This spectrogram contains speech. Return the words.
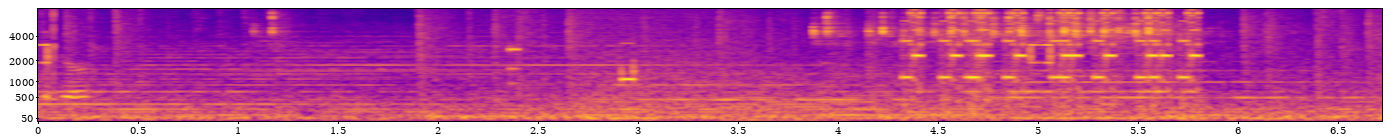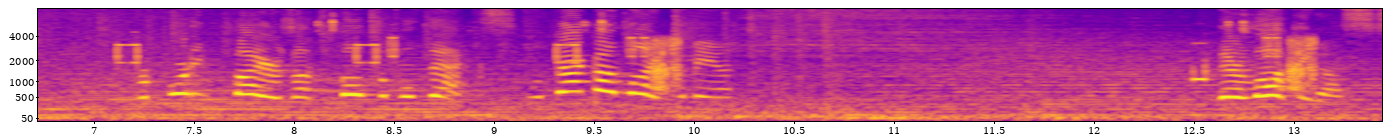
Over here. Reporting fires on multiple decks. We're back online, command. They're locking us.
